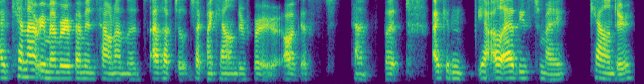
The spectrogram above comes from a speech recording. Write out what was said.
I cannot remember if I'm in town on the, I'll have to check my calendar for August tenth, but I can, yeah, I'll add these to my calendar.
